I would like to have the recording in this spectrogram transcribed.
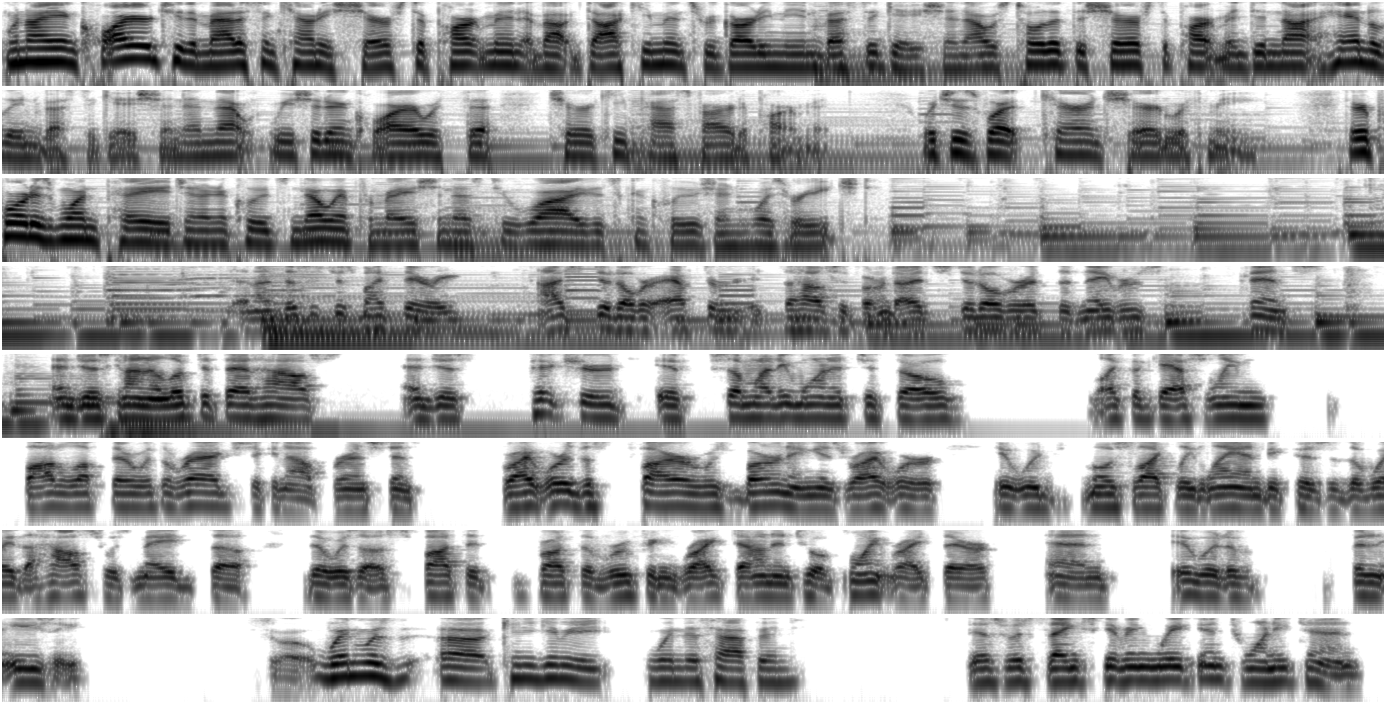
When I inquired to the Madison County Sheriff's Department about documents regarding the investigation, I was told that the Sheriff's Department did not handle the investigation and that we should inquire with the Cherokee Pass Fire Department, which is what Karen shared with me. The report is one page and it includes no information as to why this conclusion was reached. And this is just my theory. I stood over after the house had burned. I had stood over at the neighbor's fence and just kind of looked at that house and just pictured if somebody wanted to throw like a gasoline bottle up there with a rag sticking out, for instance, right where the fire was burning is right where it would most likely land because of the way the house was made. The there was a spot that brought the roofing right down into a point right there, and it would have been easy. So when was uh can you give me when this happened? This was Thanksgiving weekend 2010.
